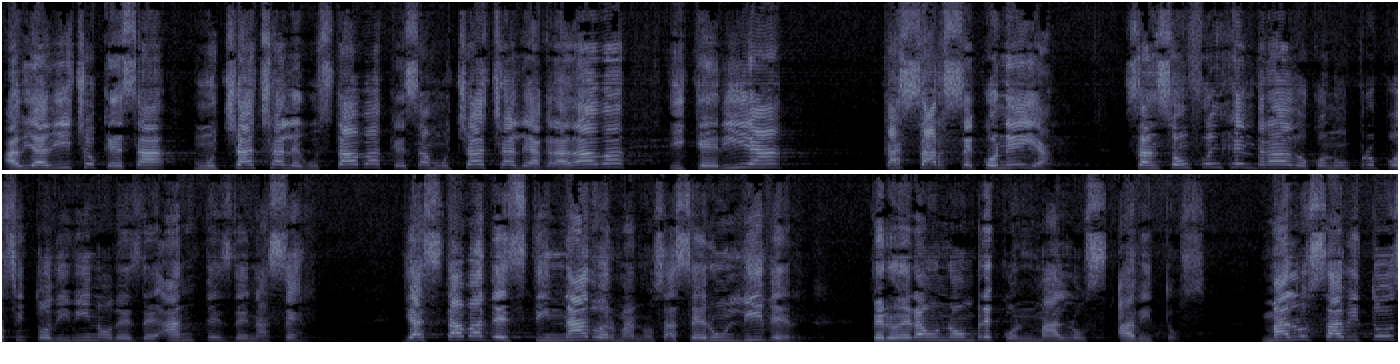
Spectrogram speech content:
había dicho que esa muchacha le gustaba, que esa muchacha le agradaba y quería casarse con ella. Sansón fue engendrado con un propósito divino desde antes de nacer. Ya estaba destinado, hermanos, a ser un líder, pero era un hombre con malos hábitos. Malos hábitos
